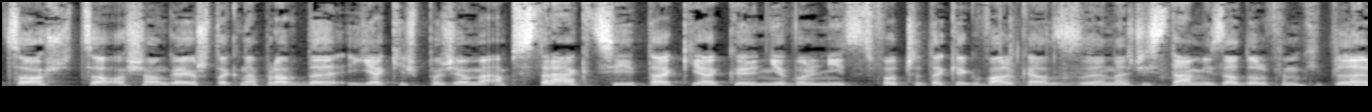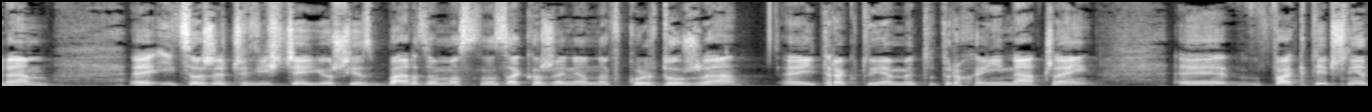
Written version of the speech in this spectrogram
coś, co osiąga już tak naprawdę jakieś poziomy abstrakcji, tak jak niewolnictwo, czy tak jak walka z nazistami, z Adolfem Hitlerem e, i co rzeczywiście już jest bardzo mocno zakorzenione w kulturze i traktujemy to trochę inaczej. Faktycznie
